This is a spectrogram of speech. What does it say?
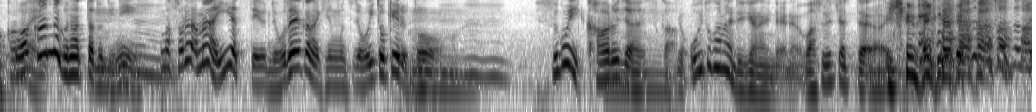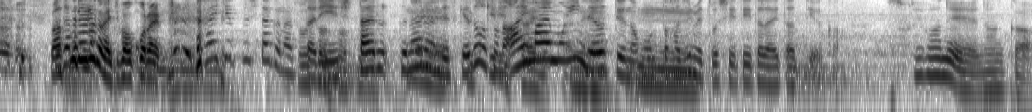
分かんない。分かんなくなった時に、うん。まあそれはまあいいやっていうんで穏やかな気持ちで置いとけると、うん。うんうんすごい変わるじゃないですか。で、置いとかないといけないんだよね。忘れちゃったらいけない。そうそうそうそう忘れるのが一番怒られる。解決したくなったりしたくなるんですけど、その曖昧もいいんだよっていうのをうん本当初めて教えていただいたっていうか、それはねなんか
